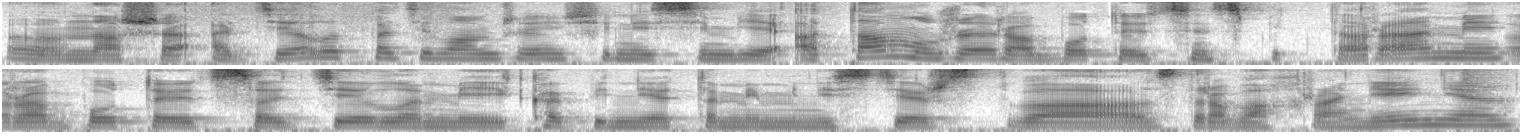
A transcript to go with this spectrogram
наши отделы по делам женщины и семьи, а там уже работают с инспекторами, работают с отделами и кабинетами Министерства здравоохранения.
